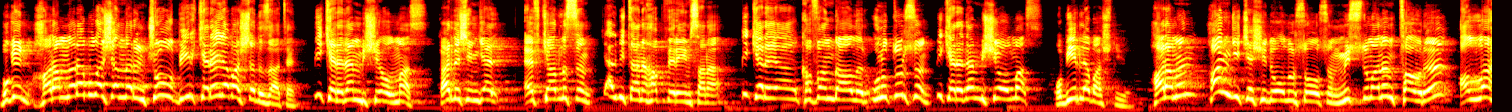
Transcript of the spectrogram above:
Bugün haramlara bulaşanların çoğu bir kereyle başladı zaten. Bir kereden bir şey olmaz. Kardeşim gel efkarlısın. Gel bir tane hap vereyim sana. Bir kere ya kafan dağılır, unutursun. Bir kereden bir şey olmaz. O birle başlıyor. Haramın hangi çeşidi olursa olsun Müslümanın tavrı Allah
